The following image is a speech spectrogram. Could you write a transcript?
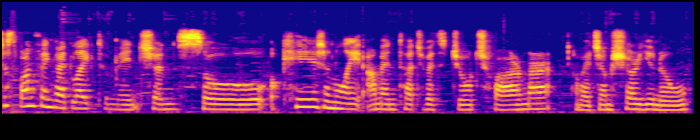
Just one thing I'd like to mention. So, occasionally I'm in touch with George Farmer, which I'm sure you know.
